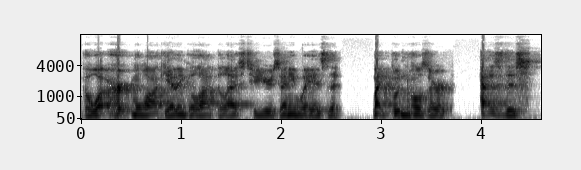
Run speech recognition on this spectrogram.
But what hurt Milwaukee, I think, a lot the last two years anyway, is that Mike Budenholzer has this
